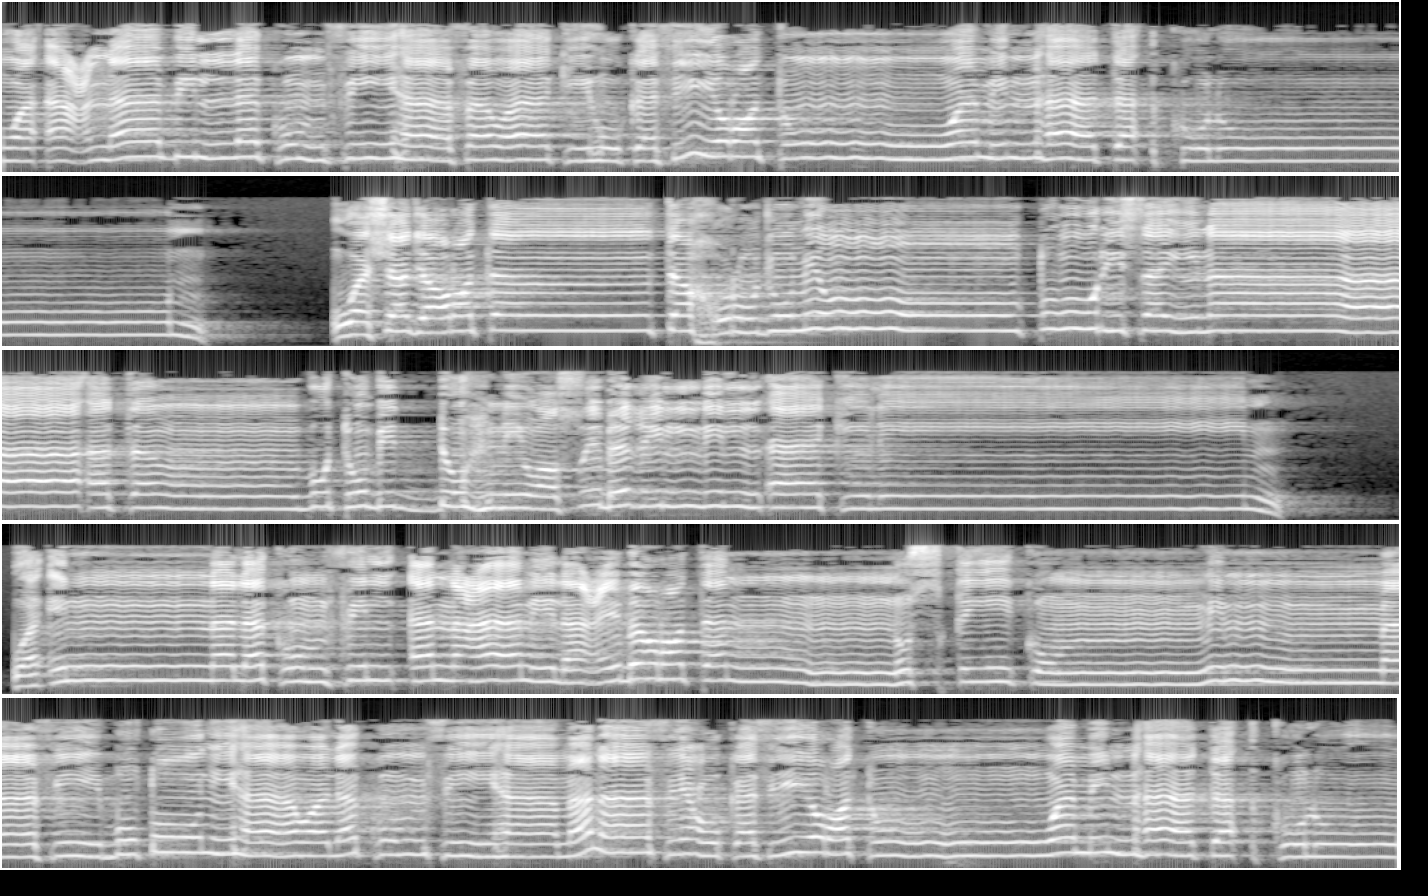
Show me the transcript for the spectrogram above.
واعناب لكم فيها فواكه كثيره ومنها تاكلون وشجره تخرج من طور سيناء تنبت بالدهن وصبغ للآكلين. وان لكم في الانعام لعبره نسقيكم مما في بطونها ولكم فيها منافع كثيره ومنها تاكلون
